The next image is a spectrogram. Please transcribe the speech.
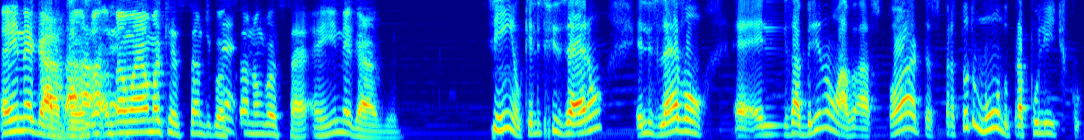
É inegável. A- a- não, não é uma questão de gostar ou não gostar. É inegável. Sim, o que eles fizeram, eles levam, é, eles abriram a- as portas para todo mundo, para político.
